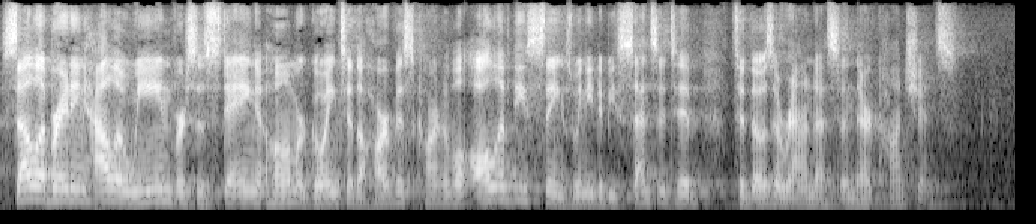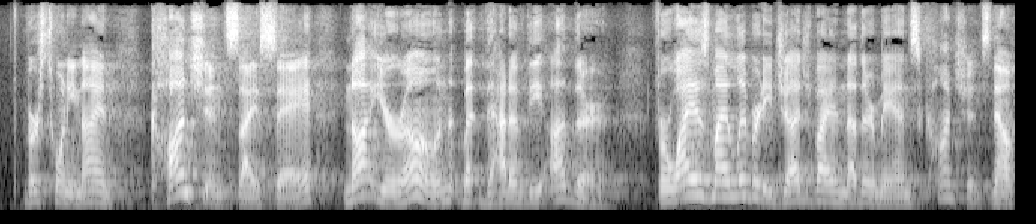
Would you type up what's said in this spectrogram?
celebrating Halloween versus staying at home or going to the Harvest Carnival, all of these things we need to be sensitive to those around us and their conscience. Verse 29 Conscience, I say, not your own, but that of the other. For why is my liberty judged by another man's conscience? Now,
